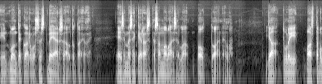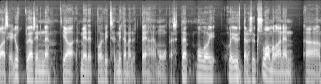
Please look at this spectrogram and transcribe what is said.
niin Monte Carlossa sitten VRC-auto tajoi ensimmäisen kerran sitä samanlaisella polttoaineella ja tuli vastaavanlaisia juttuja sinne ja mietin, että voi vitsi, että mitä me nyt tehdään ja muuta. Ja sitten mulla oli, oli yhteydessä yksi suomalainen ää,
